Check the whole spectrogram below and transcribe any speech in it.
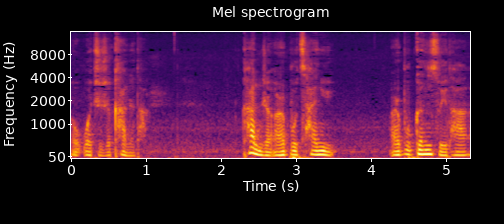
哦，我只是看着它，看着而不参与，而不跟随它。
